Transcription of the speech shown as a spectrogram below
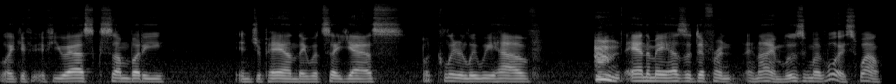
Like if if you ask somebody in Japan, they would say yes, but clearly we have anime has a different and I am losing my voice. Wow.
